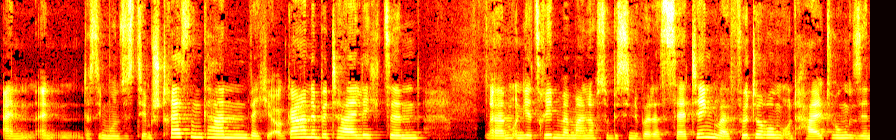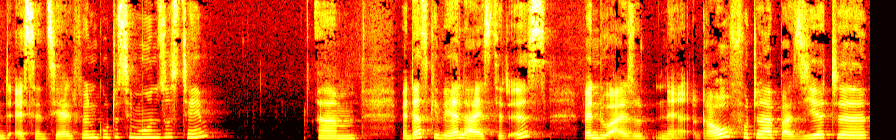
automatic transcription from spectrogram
ein, ein, das Immunsystem stressen kann, welche Organe beteiligt sind. Ähm, und jetzt reden wir mal noch so ein bisschen über das Setting, weil Fütterung und Haltung sind essentiell für ein gutes Immunsystem. Ähm, wenn das gewährleistet ist, wenn du also eine raufutterbasierte,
